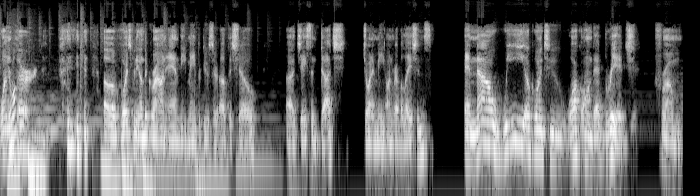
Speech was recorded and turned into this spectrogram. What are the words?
one third of Voice for the Underground and the main producer of the show, uh, Jason Dutch, joining me on Revelations. And now we are going to walk on that bridge from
